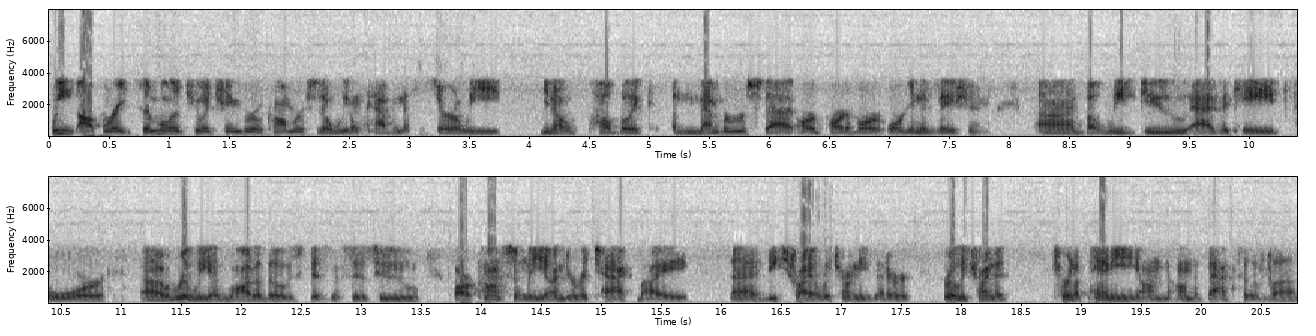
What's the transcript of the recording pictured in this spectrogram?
we operate similar to a chamber of commerce, so we don't have necessarily you know public members that are part of our organization, uh, but we do advocate for uh, really a lot of those businesses who are constantly under attack by uh, these trial attorneys that are really trying to turn a penny on on the backs of uh,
